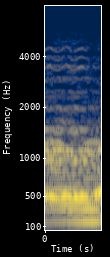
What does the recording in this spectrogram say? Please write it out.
you.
